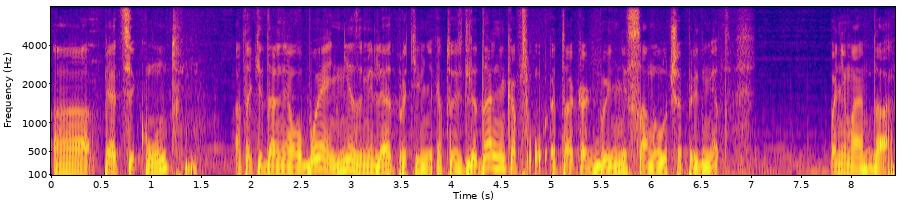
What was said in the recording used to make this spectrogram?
5 секунд. Атаки дальнего боя не замедляют противника. То есть для дальников это как бы не самый лучший предмет. Понимаем, да.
